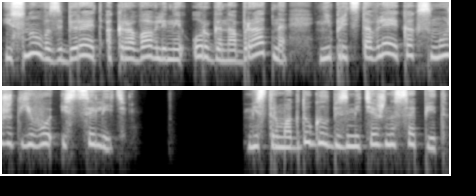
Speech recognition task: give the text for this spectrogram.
и снова забирает окровавленный орган обратно, не представляя, как сможет его исцелить. Мистер МакДугал безмятежно сопит,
